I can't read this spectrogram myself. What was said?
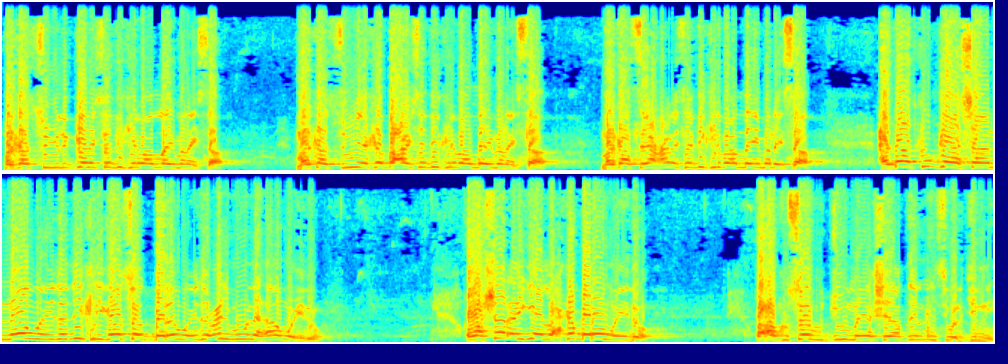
Markaad suuli gelayso dikri baad la imanaysaa. Markaad suuliga ka baxayso dikri baad la imanaysaa. Markaad seexanayso dikri baad la imanaysaa. Haddaad ku gaashaannaan weydo dikrigaasood baran weydo cilmi u lahaan weydo. Oo sharcigii aad wax ka baran weydo. Waxaa ku soo hujuumaya shayaaiin insi waljinni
